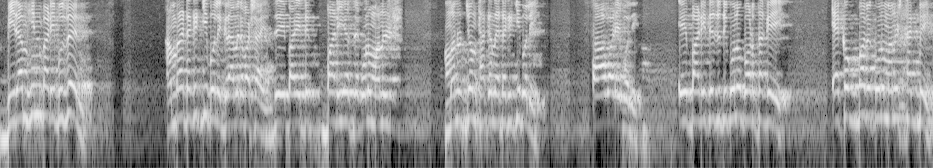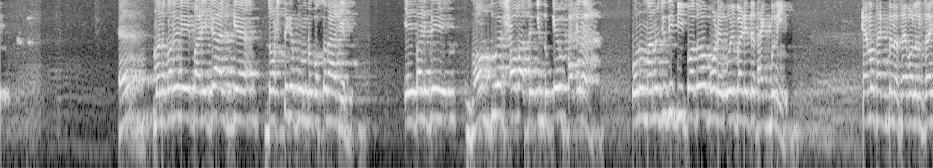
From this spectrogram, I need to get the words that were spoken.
বিরামহীন বাড়ি বুঝেন? আমরা এটাকে কি বলি গ্রামের ভাষায়? যে বাড়িতে বাড়ি আছে, কোনো মানুষ, মানুষজন থাকে না, এটাকে কি বলি? চা বাড়ি বলি এই বাড়িতে যদি কোনো ঘর থাকে, এককভাবে কোনো মানুষ থাকবে? হ্যাঁ? মনে করেন এই বাড়িটা আজকে দশ থেকে পনেরো বছর আগে এই বাড়িতে ঘর দুয়ার সব আছে, কিন্তু কেউ থাকে না। কোনো মানুষ যদি বিপদও পড়ে, ওই বাড়িতে থাকব নি। কেন থাকবে না সাই বলেন সাই।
